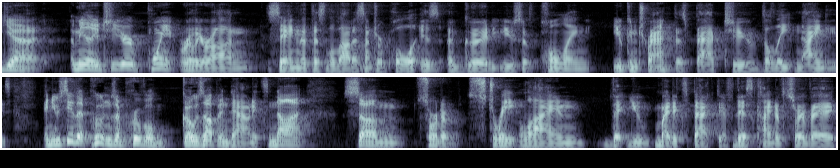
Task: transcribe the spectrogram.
Yeah, Amelia, to your point earlier on, saying that this Levada Center poll is a good use of polling, you can track this back to the late 90s. And you see that Putin's approval goes up and down. It's not some sort of straight line that you might expect if this kind of survey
